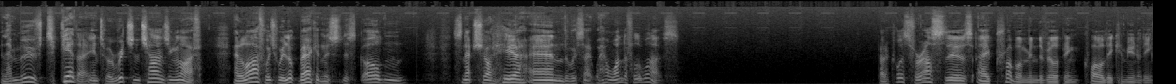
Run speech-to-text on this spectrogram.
And they moved together into a rich and challenging life, and life which we look back in this, this golden snapshot here, and we say, well, how wonderful it was. But of course, for us, there's a problem in developing quality community.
